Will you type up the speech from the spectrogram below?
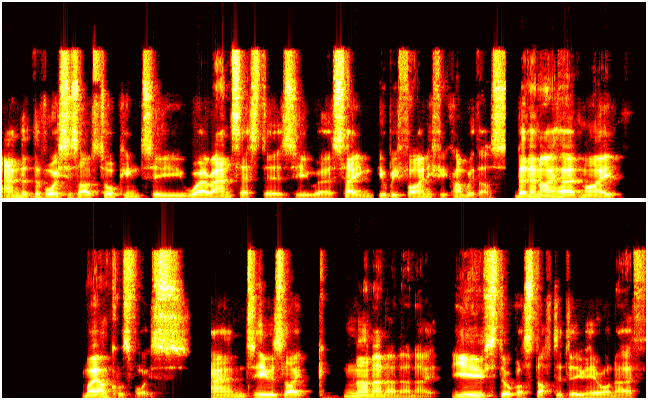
and that the voices i was talking to were ancestors who were saying you'll be fine if you come with us. But then i heard my my uncle's voice and he was like no no no no no. You've still got stuff to do here on earth.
